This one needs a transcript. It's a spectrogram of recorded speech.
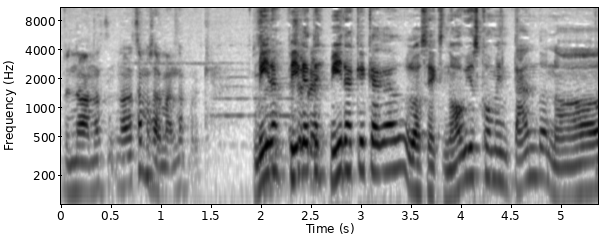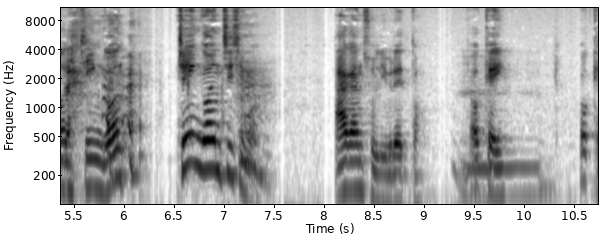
Pues no, no, no lo estamos armando porque... Mira, Eso fíjate, mira qué cagado. Los exnovios comentando. No, chingón. Chingoncísimo. Hagan su libreto. Ok, Mm, ok.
